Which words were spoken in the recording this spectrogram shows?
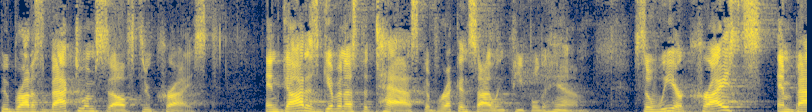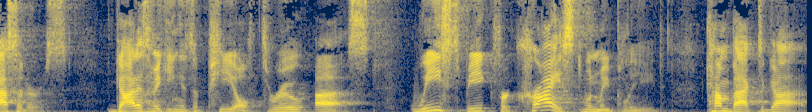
who brought us back to himself through Christ. And God has given us the task of reconciling people to him. So we are Christ's ambassadors. God is making his appeal through us. We speak for Christ when we plead. Come back to God.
